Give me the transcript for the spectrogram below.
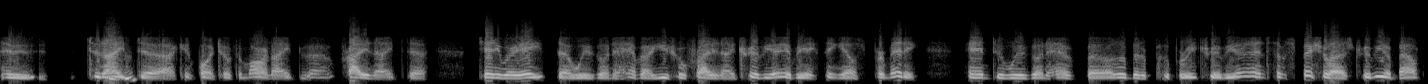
to tonight, Mhm. uh, I can point to tomorrow night, uh, Friday night, uh, January 8th. Uh, we're going to have our usual Friday night trivia, everything else permitting. And uh, we're going to have uh, a little bit of poopery trivia and some specialized trivia about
